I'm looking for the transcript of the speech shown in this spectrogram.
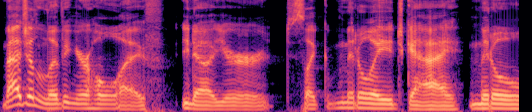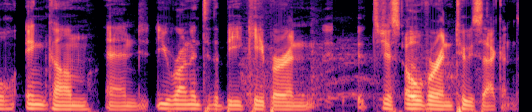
Imagine living your whole life. You know, you're just like middle aged guy, middle income, and you run into the beekeeper and it's just over in two seconds.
